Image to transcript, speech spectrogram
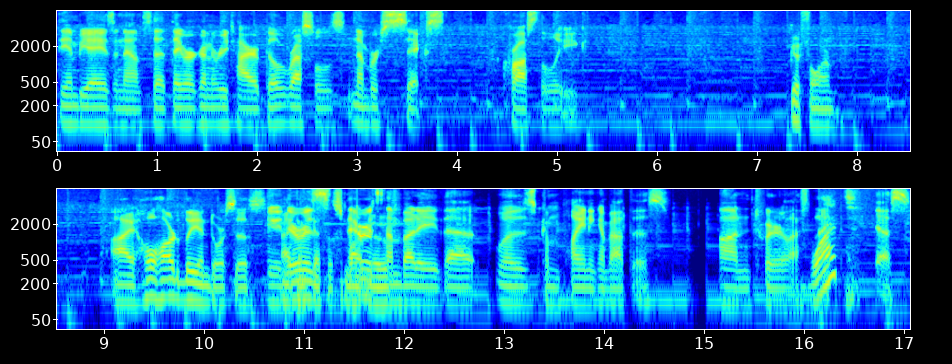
the NBA has announced that they were going to retire Bill Russell's number six across the league. Good for him. I wholeheartedly endorse this. Dude, there was that's a smart there was move. somebody that was complaining about this on Twitter last night. What? Yes.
